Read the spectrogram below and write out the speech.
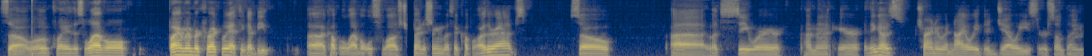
So we'll play this level. If I remember correctly, I think I beat uh, a couple levels while I was trying to stream with a couple other apps. So uh, let's see where I'm at here. I think I was trying to annihilate the jellies or something.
